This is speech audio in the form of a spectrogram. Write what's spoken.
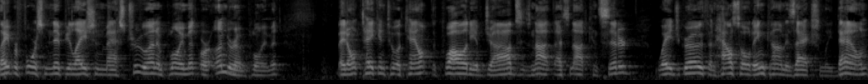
Labor force manipulation masks true unemployment or underemployment. They don't take into account the quality of jobs is not that's not considered. Wage growth and household income is actually down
